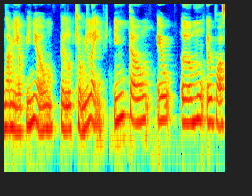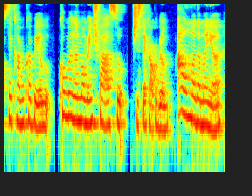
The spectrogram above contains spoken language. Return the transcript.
na minha opinião, pelo que eu me lembro. Então, eu amo, eu posso secar meu cabelo como eu normalmente faço, de secar o cabelo a uma da manhã,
